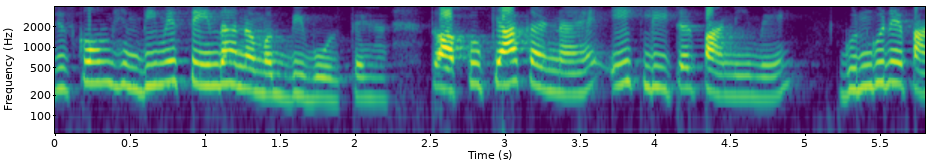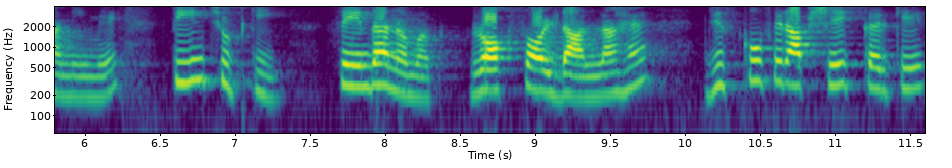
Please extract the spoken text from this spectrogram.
जिसको हम हिंदी में सेंधा नमक भी बोलते हैं। तो आपको क्या करना है, एक लीटर पानी में, गुनगुने पानी में तीन चुटकी सेंधा नमक रॉक सॉल्ट डालना है, जिसको फिर आप शेक करके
